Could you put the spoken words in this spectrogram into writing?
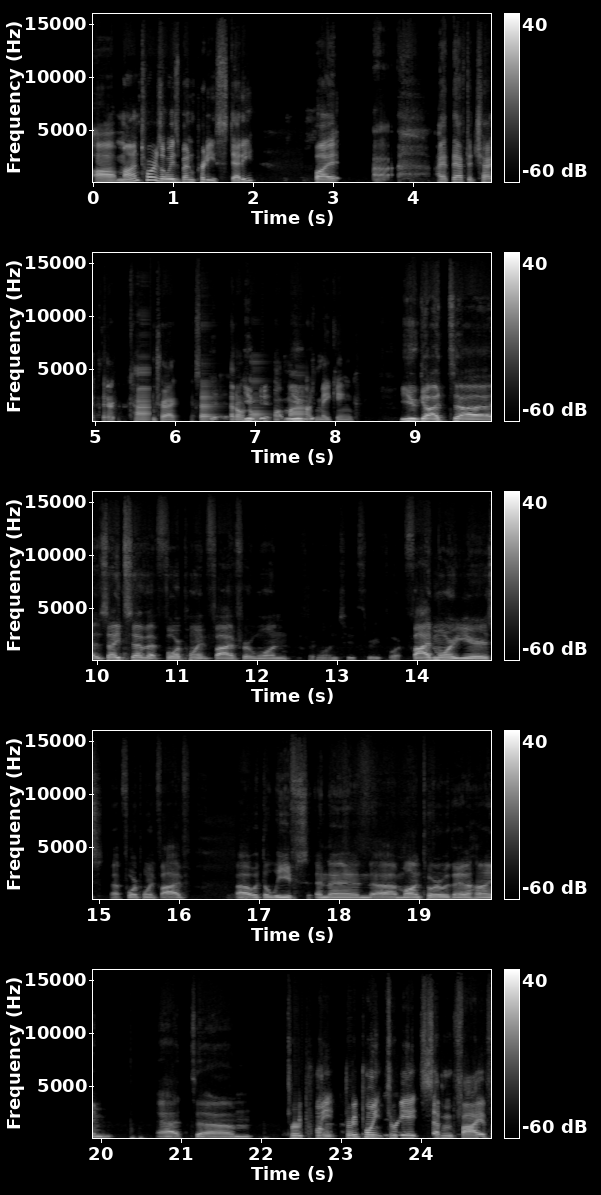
Uh, Montour's always been pretty steady, but uh, I'd have to check their contracts. I, I don't you, know what Montour's making. You got uh, Zaitsev at four point five for one for one, two, three, four, five more years at four point five uh, with the Leafs, and then uh, Montour with Anaheim at um, three point three point three eight seven five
